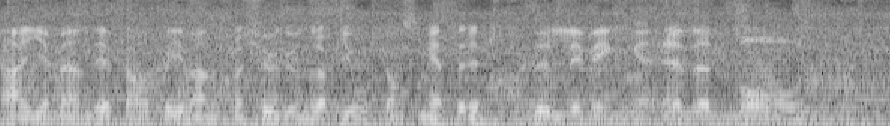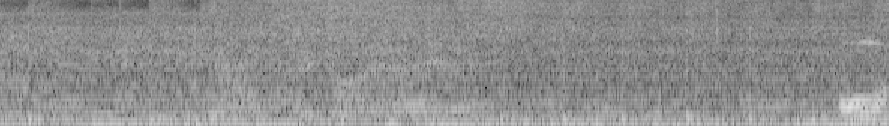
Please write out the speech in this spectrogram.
Jajamän, det är från skivan från 2014 som heter The Living Evermore. Åh!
